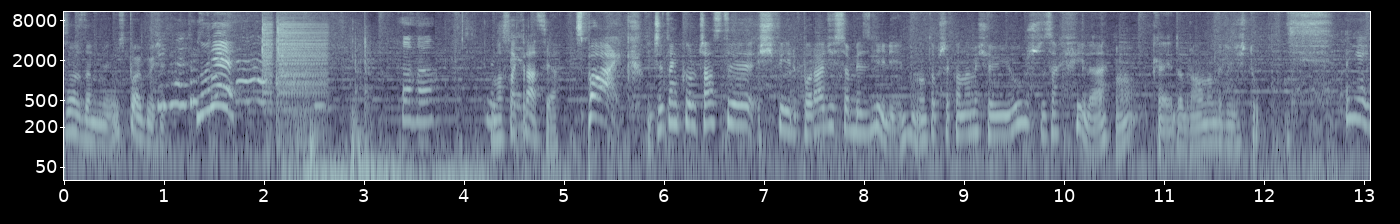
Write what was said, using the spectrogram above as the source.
Zostaw mnie, uspokój się. No nie! Masakracja. Spike! I czy ten kolczasty świr poradzi sobie z Lili? No to przekonamy się już za chwilę. No, okej, dobra, ona będzie gdzieś tu. Ojej.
